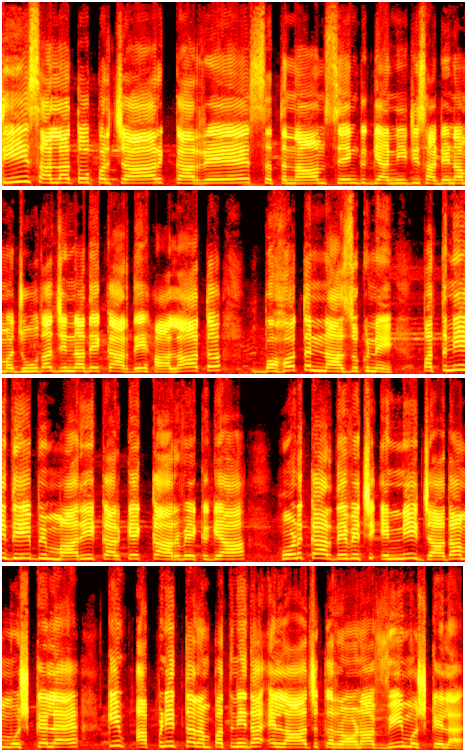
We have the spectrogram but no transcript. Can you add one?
ਤੀਹ ਸਾਲਾਂ ਤੋਂ ਪ੍ਰਚਾਰ ਕਰ ਰਹੇ ਸਤਨਾਮ ਸਿੰਘ ਗਿਆਨੀ ਜੀ ਸਾਡੇ ਨਾਲ ਮੌਜੂਦ ਆ, ਜਿਨ੍ਹਾਂ ਦੇ ਘਰ ਦੇ ਹਾਲਾਤ ਬਹੁਤ ਨਾਜ਼ੁਕ ਨੇ। ਪਤਨੀ ਦੀ ਬਿਮਾਰੀ ਕਰਕੇ ਘਰ ਵੇਖ ਗਿਆ। ਹੁਣ ਘਰ ਦੇ ਵਿੱਚ ਇੰਨੀ ਜ਼ਿਆਦਾ ਮੁਸ਼ਕਲ ਹੈ ਕਿ ਆਪਣੀ ਧਰਮ ਪਤਨੀ ਦਾ ਇਲਾਜ ਕਰਾਉਣਾ ਵੀ ਮੁਸ਼ਕਲ ਹੈ।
